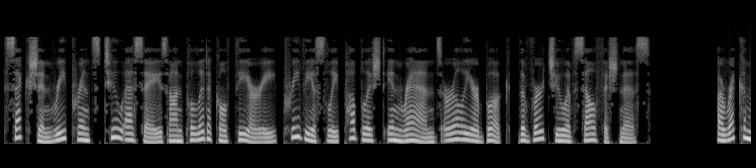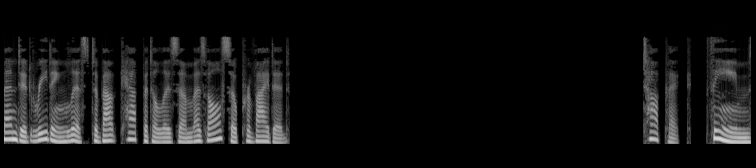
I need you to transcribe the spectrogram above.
section reprints two essays on political theory previously published in Rand's earlier book, The Virtue of Selfishness. A recommended reading list about capitalism is also provided. Topic: Themes.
